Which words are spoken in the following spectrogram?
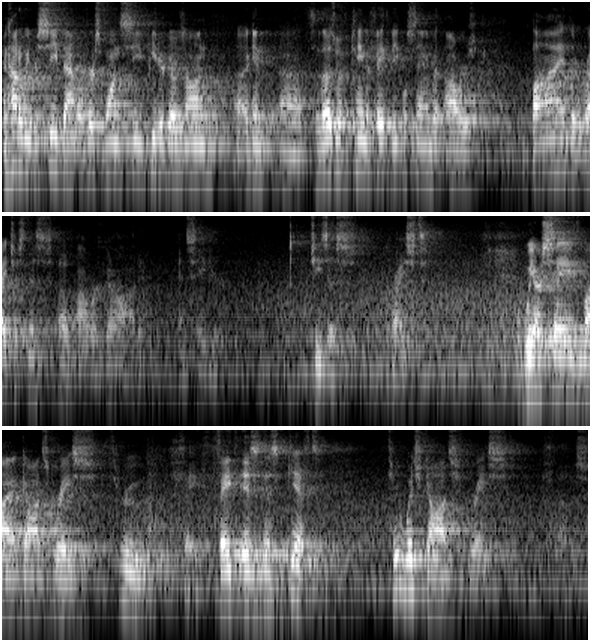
And how do we receive that? Well, verse 1c, Peter goes on uh, again uh, to those who have obtained a faith of equal standing with ours by the righteousness of our God and Savior, Jesus Christ. We are saved by God's grace through faith. Faith is this gift through which God's grace flows.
